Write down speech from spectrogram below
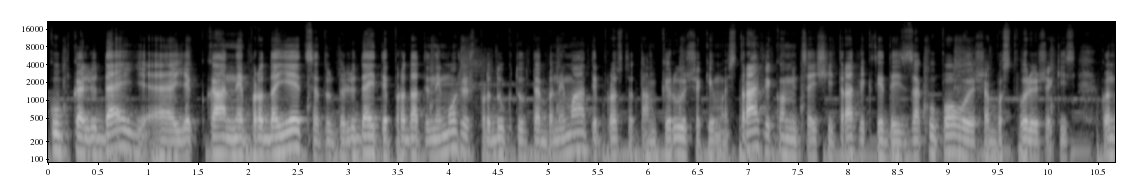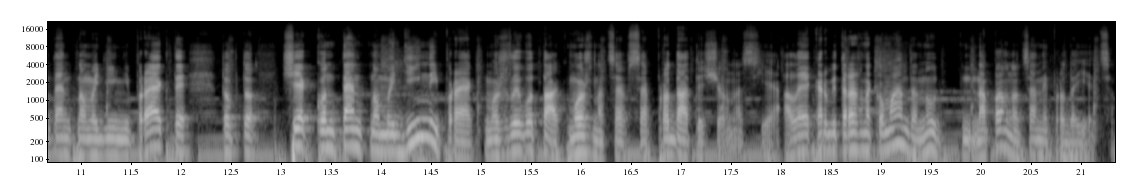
купка людей, е, яка не продається. Тобто людей ти продати не можеш, продукту в тебе нема. Ти просто там керуєш якимось трафіком, і цей ще й трафік ти десь закуповуєш або створюєш якісь контентно-медійні проекти. Тобто, ще як контентно-медійний проект, можливо, так, можна це все продати, що в нас є. Але як арбітражна команда, ну напевно, це не продається.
